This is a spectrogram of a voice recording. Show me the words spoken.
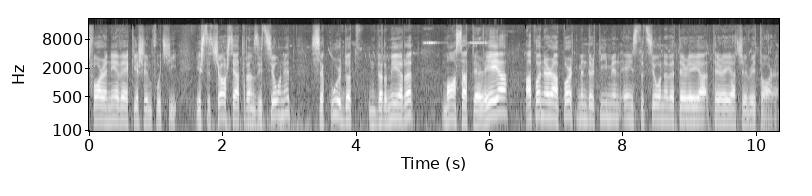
çfarë neve e kishim në fuqi. Ishte çështja e tranzicionit, se kur do të ndërmerren masa të reja, apo në raport me ndërtimin e institucioneve të reja, të reja qeveritare.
